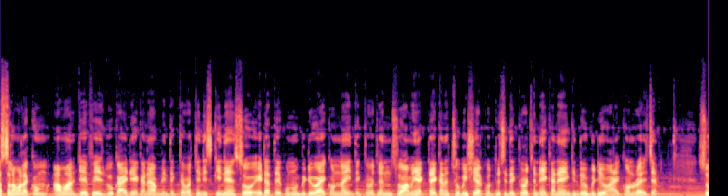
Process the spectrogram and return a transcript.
আসসালামু আলাইকুম। আমার যে ফেসবুক আইডি এখানে আপনি দেখতে পাচ্ছেন স্ক্রিনে সো এটাতে কোনো ভিডিও আইকন নাই, দেখতে পাচ্ছেন? সো আমি একটা এখানে ছবি শেয়ার করতেছি, দেখতে পাচ্ছেন? এখানে কিন্তু ভিডিও আইকন রয়েছে। সো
